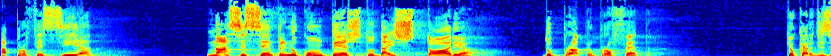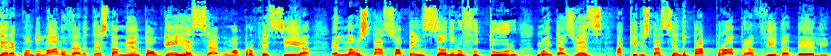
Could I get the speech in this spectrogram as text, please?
A profecia nasce sempre no contexto da história do próprio profeta que eu quero dizer é quando lá no Velho Testamento alguém recebe uma profecia, ele não está só pensando no futuro, muitas vezes aquilo está sendo para a própria vida dele,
